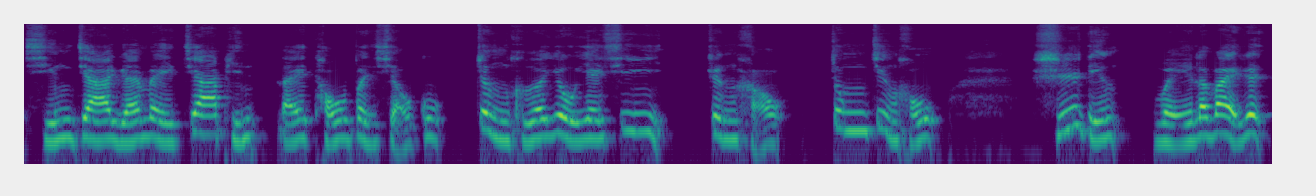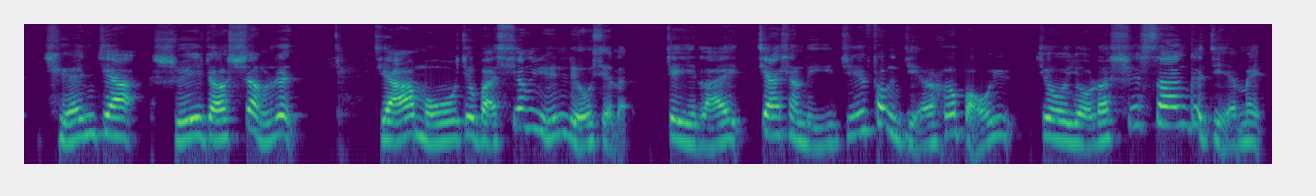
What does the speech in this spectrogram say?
邢家原为家贫，来投奔小姑，正合岫烟心意，正好。钟敬侯石鼎委了外任，全家随着上任，贾母就把湘云留下来。这一来，加上李直、凤姐和宝玉，就有了十三个姐妹。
